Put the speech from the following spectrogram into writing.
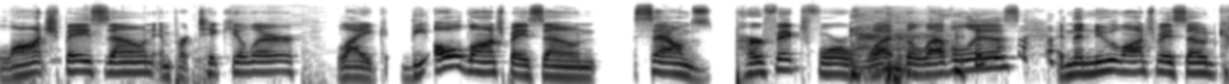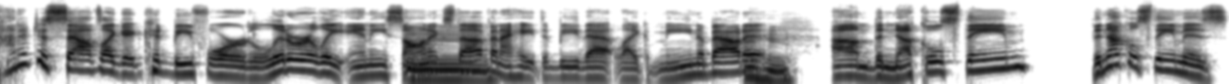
Launch base zone in particular, like the old launch base zone sounds perfect for what the level is, and the new launch base zone kind of just sounds like it could be for literally any Sonic Mm. stuff. And I hate to be that like mean about it. Mhm. Um, the Knuckles theme. The Knuckles theme is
